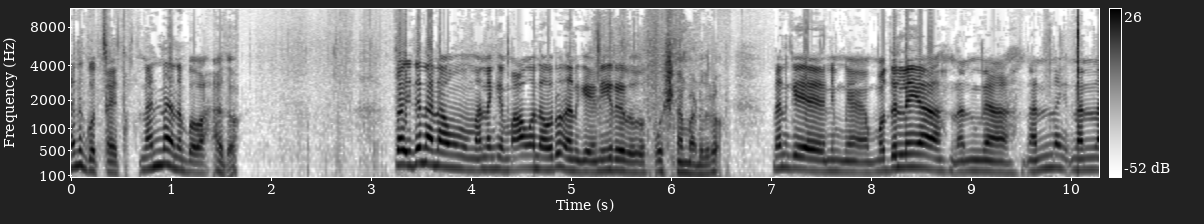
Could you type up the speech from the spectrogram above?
ನನಗೆ ಗೊತ್ತಾಯಿತು. ನನ್ನ ಅನುಭವ ಅದು. ಸೊ ಇದನ್ನು ನಾವು ನನಗೆ ಮಾವನವರು ನನಗೆ ನೀರು ಪೋಷಣೆ ಮಾಡಿದ್ರು. ನನಗೆ ನಿಮಗೆ ಮೊದಲನೆಯ ನನ್ನ ನನ್ನ ನನ್ನ,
